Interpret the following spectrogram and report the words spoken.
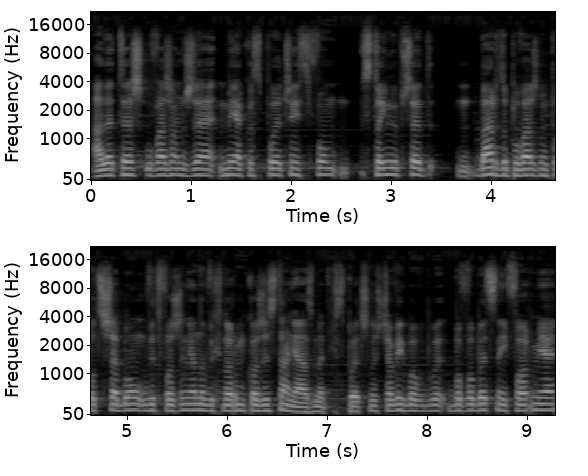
ale też uważam, że my jako społeczeństwo stoimy przed bardzo poważną potrzebą wytworzenia nowych norm korzystania z mediów społecznościowych, bo, bo w obecnej formie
